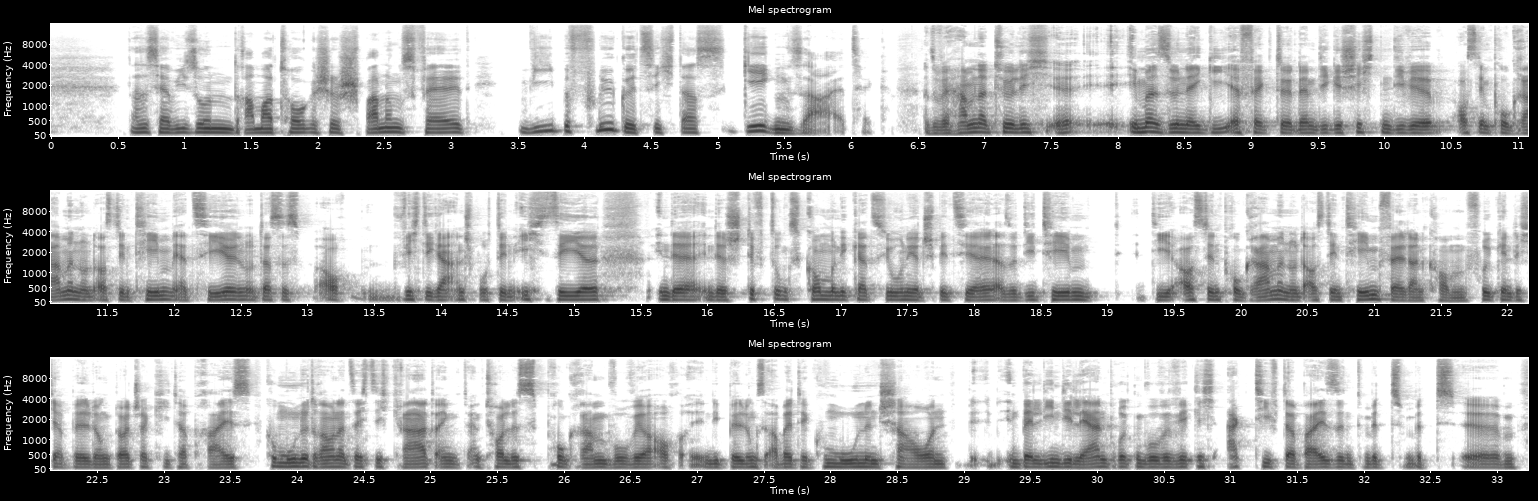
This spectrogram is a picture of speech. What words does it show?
das ist ja wie so ein dramaturgisches Spannungsfeld. Wie beflügelt sich das gegenseitig? Also wir haben natürlich äh, immer Synergieeffekte, denn die Geschichten, die wir aus den Programmen und aus den Themen erzählen, und das ist auch ein wichtiger Anspruch, den ich sehe in der, in der Stiftungskommunikation jetzt speziell, also die Themen, die aus den Programmen und aus den Themenfeldern kommen. Frühkindlicher Bildung, Deutscher Kita-Preis, Kommune 360 Grad, ein, ein tolles Programm, wo wir auch in die Bildungsarbeit der Kommunen schauen. In Berlin die Lernbrücken, wo wir wirklich aktiv dabei sind mit, mit ähm,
